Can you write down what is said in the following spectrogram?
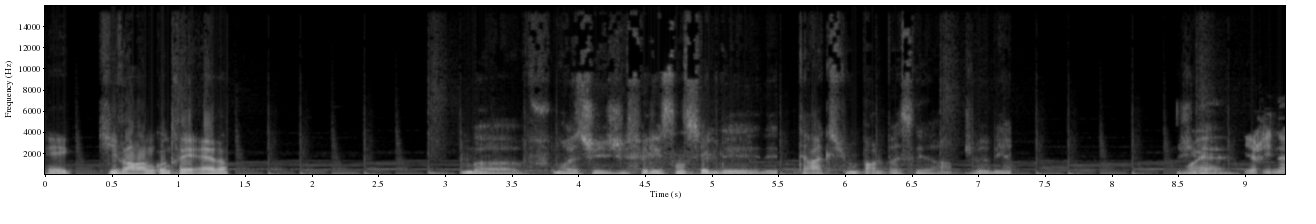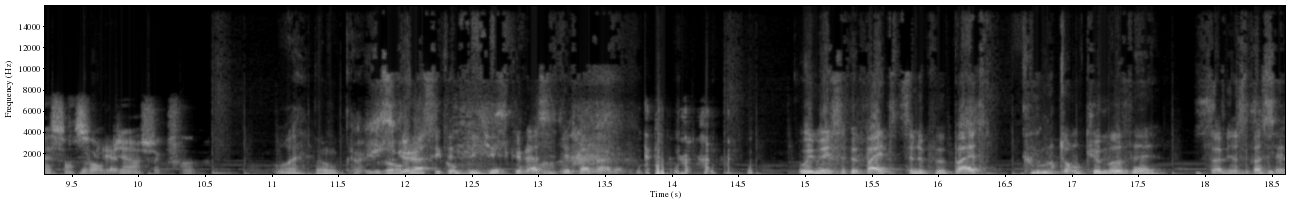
Et qui va rencontrer Eve? Bah, pff, moi j'ai fait l'essentiel des, des interactions par le passé, alors je veux bien. Ouais, vais. Irina s'en sort bien à chaque fois. Ouais. Donc Jusque là, c'est compliqué. Jusque là, c'était pas mal. oui, mais ça peut pas être, ça ne peut pas être tout le temps que mauvais. Ça va bien se passer.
